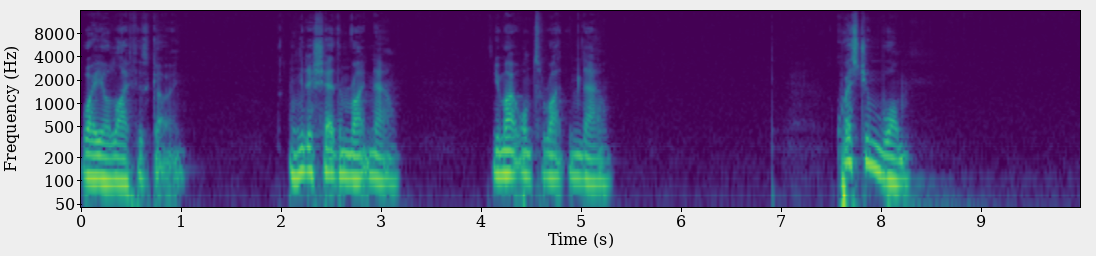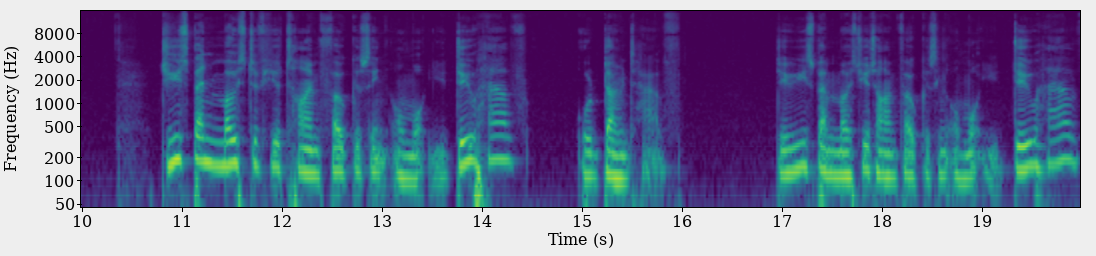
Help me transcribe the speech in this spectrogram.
where your life is going. I'm going to share them right now. You might want to write them down. Question one Do you spend most of your time focusing on what you do have or don't have? Do you spend most of your time focusing on what you do have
